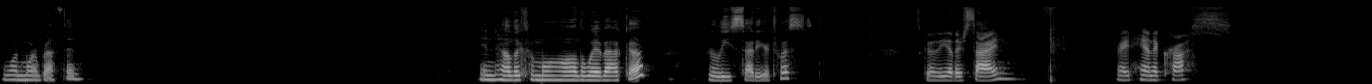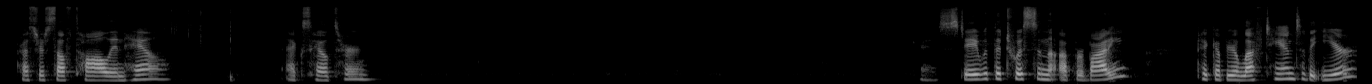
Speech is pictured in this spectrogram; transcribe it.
One more breath in. Inhale to come all the way back up. Release out of your twist. Let's go to the other side. Right hand across. Press yourself tall. Inhale. Exhale, turn. Okay, stay with the twist in the upper body. Pick up your left hand to the ear.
